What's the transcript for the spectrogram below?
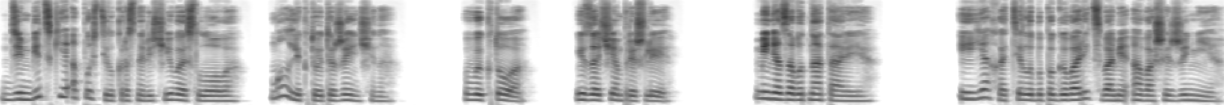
Дембицкий опустил красноречивое слово. Мало ли кто эта женщина. Вы кто? И зачем пришли? Меня зовут Наталья. И я хотела бы поговорить с вами о вашей жене.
